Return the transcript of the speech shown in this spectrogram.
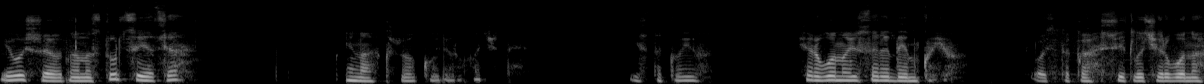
І ось ще одна настурція, ця інакшого кольору, бачите? Із такою червоною серединкою. Ось така світло-червона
